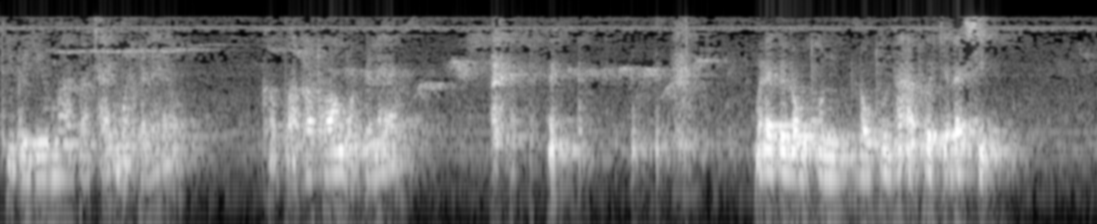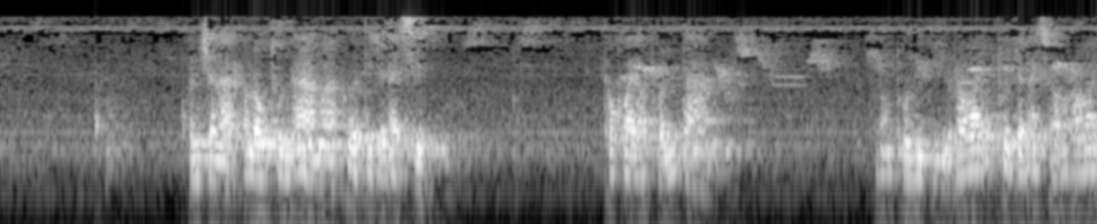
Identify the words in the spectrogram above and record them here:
ที่ไปยืมมาก็ใช้หมดไปแล้ว เขาปากกระท้องหมดไปแล้ว ไม่ได้ไปลงทุนลงทุนห้าเพื่อจะได้สิบ คนฉลาดเขาลงทุนห้ามาเพื่อที่จะได้สิบเขาคอยเอาผลต่างลงทุนกี่ร้อยเพื่อจะได้สองร้อย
